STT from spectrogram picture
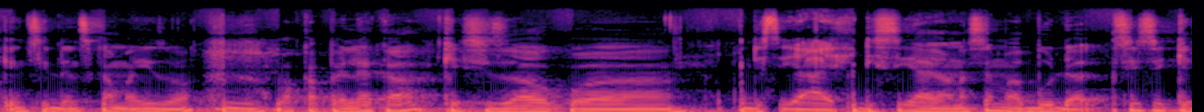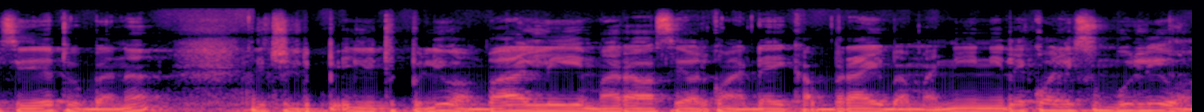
incidents kama hizo. Wakapeleka kesi zao kwa dci dci wanasema buda sisi kesi yetu bana ilitulip- ilitupiliwa mbali mara wase walikuwa nadai kabribe ama nini like walisumbuliwa.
